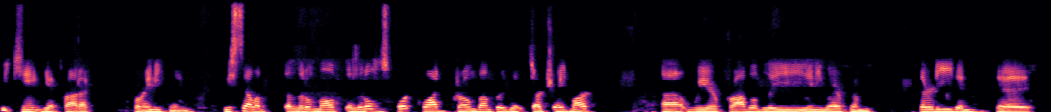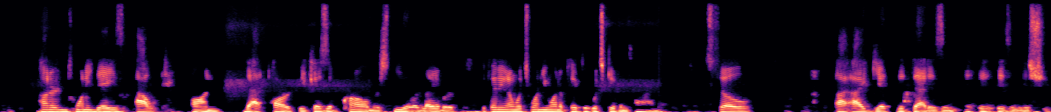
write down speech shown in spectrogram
We can't get product for anything. We sell a, a little a little sport quad chrome bumper that's our trademark. Uh, we're probably anywhere from 30 to, to 120 days out on that part because of chrome or steel or labor, depending on which one you want to pick at which given time. So I, I get that that is an, is an issue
